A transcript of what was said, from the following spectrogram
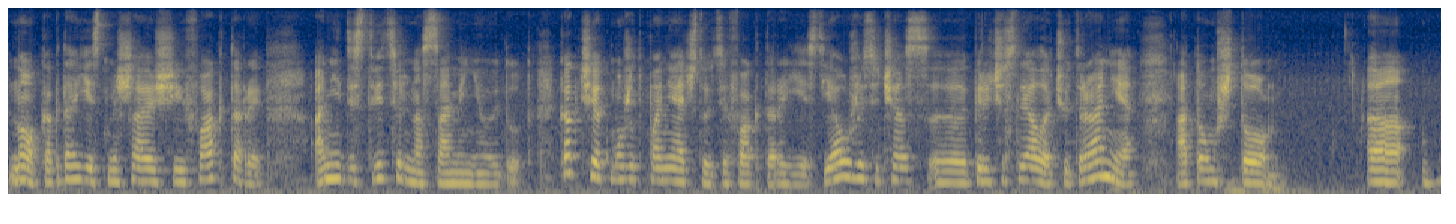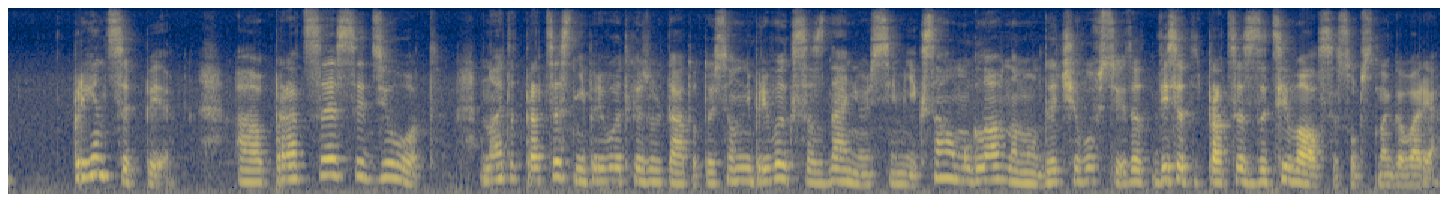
Но когда есть мешающие факторы, они действительно сами не уйдут. Как человек может понять, что эти факторы есть? Я уже сейчас э, перечисляла чуть ранее о том, что э, в принципе э, процесс идет – но этот процесс не приводит к результату, то есть он не приводит к созданию семьи, к самому главному, для чего все этот, весь этот процесс затевался, собственно говоря.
